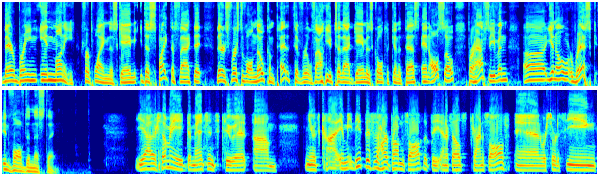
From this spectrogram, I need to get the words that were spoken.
they're bringing in money for playing this game, despite the fact that there's, first of all, no competitive real value to that game, as Colter can attest, and also perhaps even, uh, you know, risk involved in this thing. Yeah, there's so many dimensions to it. Um, you know, it's kind. Of, I mean, this is a hard problem to solve that the NFL's trying to solve, and we're sort of seeing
